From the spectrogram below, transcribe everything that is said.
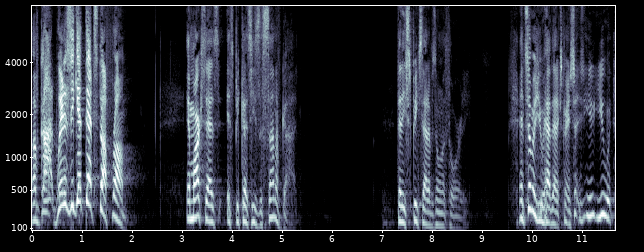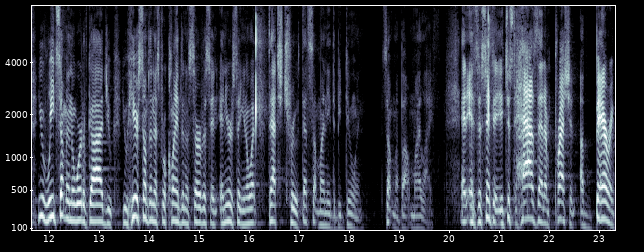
of God. Where does he get that stuff from? And Mark says it's because he's the Son of God that he speaks out of his own authority. And some of you have that experience. You, you, you read something in the Word of God, you, you hear something that's proclaimed in a service, and, and you're saying, you know what, that's truth. That's something I need to be doing, something about my life. And it's the same thing. It just has that impression of bearing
